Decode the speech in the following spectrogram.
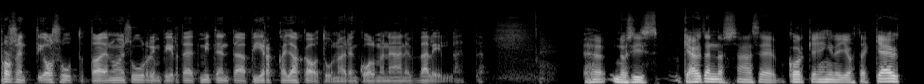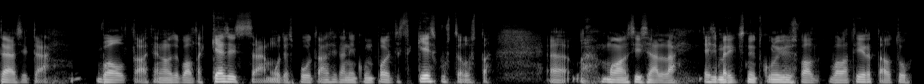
prosenttiosuutta tai noin suurin piirtein, että miten tämä piirakka jakautuu näiden kolmen äänen välillä? Että, Ö, No siis käytännössähän se korkeahenkinen johtaja käyttää sitä valtaa, että hän on se valta käsissään, mutta jos puhutaan sitä niin kuin poliittisesta keskustelusta ö, maan sisällä, esimerkiksi nyt kun Yhdysvallat irtautui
